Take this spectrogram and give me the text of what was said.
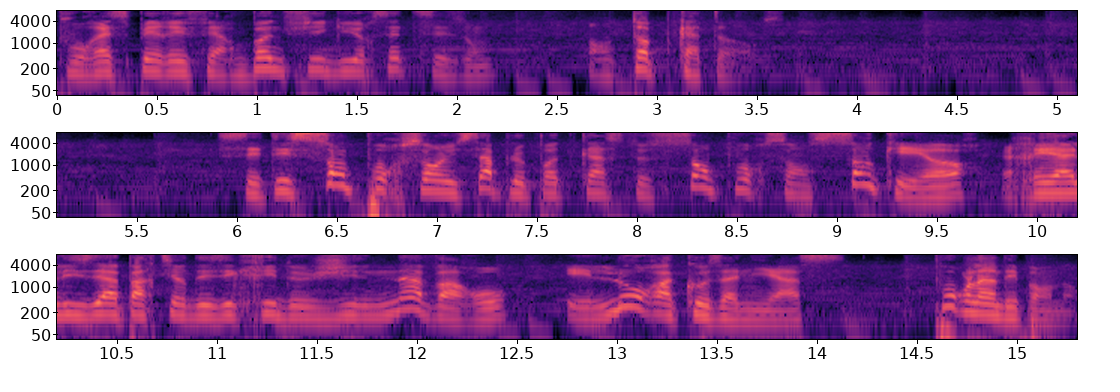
pour espérer faire bonne figure cette saison en top 14. C'était 100% USAP, le podcast 100% sans Kéor, réalisé à partir des écrits de Gilles Navarro et Laura Cosanias pour l'indépendant.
